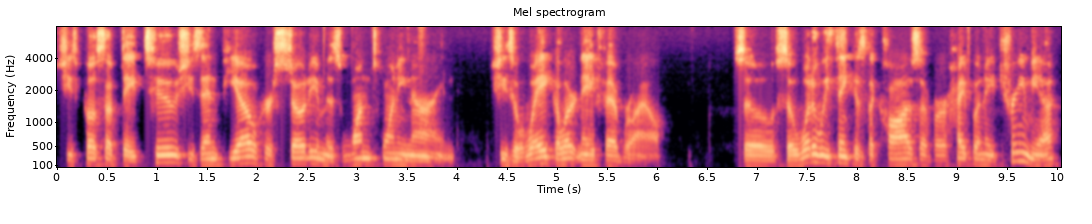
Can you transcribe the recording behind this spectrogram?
She's post up day two. She's NPO. Her sodium is 129. She's awake, alert, and afebrile. So, so what do we think is the cause of her hyponatremia?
